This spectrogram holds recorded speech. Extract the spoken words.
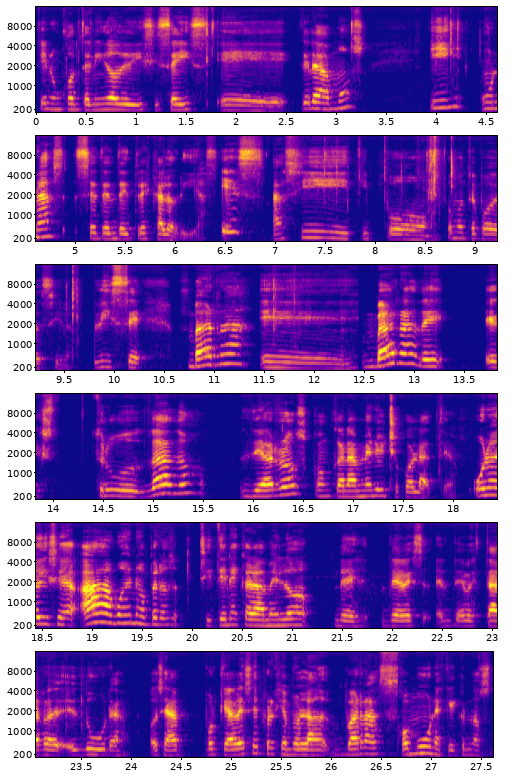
tiene un contenido de 16 eh, gramos y unas 73 calorías. Es así tipo, ¿cómo te puedo decir? Dice barra, eh, barra de extrudado de arroz con caramelo y chocolate. Uno dice, ah, bueno, pero si tiene caramelo de, debe, debe estar dura. O sea, porque a veces, por ejemplo, las barras comunes que, nos,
